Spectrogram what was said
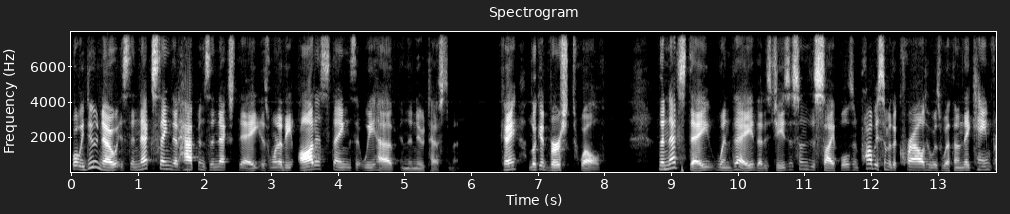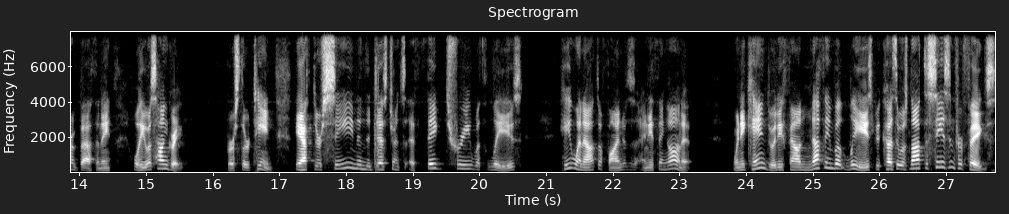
What we do know is the next thing that happens the next day is one of the oddest things that we have in the New Testament. Okay? Look at verse 12. The next day, when they, that is Jesus and the disciples, and probably some of the crowd who was with him, they came from Bethany, well, he was hungry. Verse 13. After seeing in the distance a fig tree with leaves, he went out to find if there was anything on it. When he came to it, he found nothing but leaves because it was not the season for figs.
